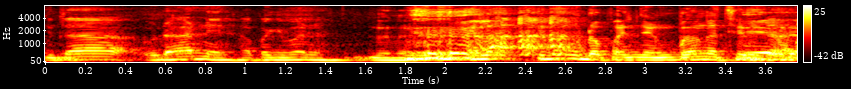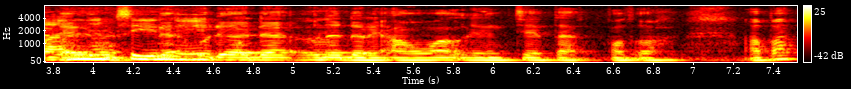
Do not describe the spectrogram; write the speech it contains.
Kita udahan nih apa gimana? Gila, kita udah panjang banget cerita Iya, panjang sih udah, ini. udah ada udah dari awal yang cerita contoh apa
